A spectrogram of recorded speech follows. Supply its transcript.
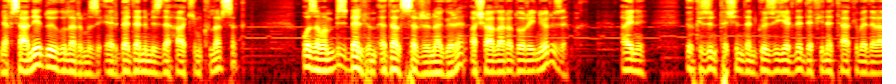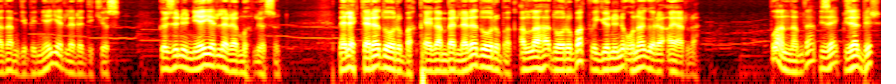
nefsani duygularımızı eğer bedenimizde hakim kılarsak o zaman biz belhum edal sırrına göre aşağılara doğru iniyoruz ya bak. Aynı öküzün peşinden gözü yerde define takip eden adam gibi niye yerlere dikiyorsun? Gözünü niye yerlere mıhlıyorsun? Meleklere doğru bak, peygamberlere doğru bak, Allah'a doğru bak ve yönünü ona göre ayarla. Bu anlamda bize güzel bir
